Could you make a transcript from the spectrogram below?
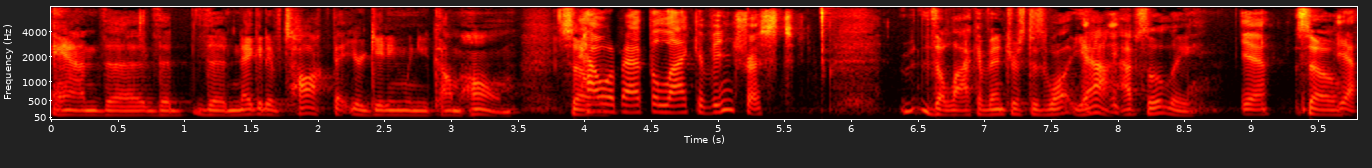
and the, the the negative talk that you're getting when you come home. So how about the lack of interest? The lack of interest as well? Yeah absolutely. Yeah. So yeah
